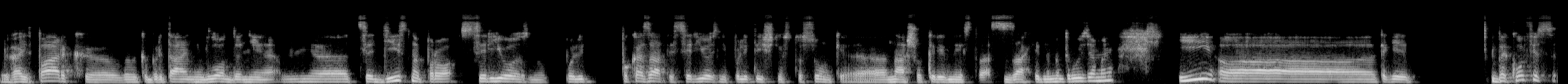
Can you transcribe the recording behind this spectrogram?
Гайд Парк е, Великобританії, в Лондоні. Е, це дійсно про серйозну полі... показати серйозні політичні стосунки е, нашого керівництва з західними друзями, і е, такий бек-офіс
